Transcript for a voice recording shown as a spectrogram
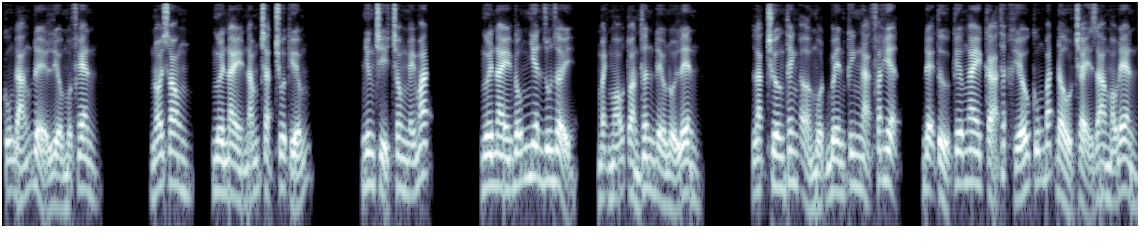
cũng đáng để liều một phen nói xong, người này nắm chặt chuôi kiếm, nhưng chỉ trong nháy mắt, người này bỗng nhiên run rẩy, mạch máu toàn thân đều nổi lên. Lạc trường thanh ở một bên kinh ngạc phát hiện, đệ tử kia ngay cả thất khiếu cũng bắt đầu chảy ra máu đen.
